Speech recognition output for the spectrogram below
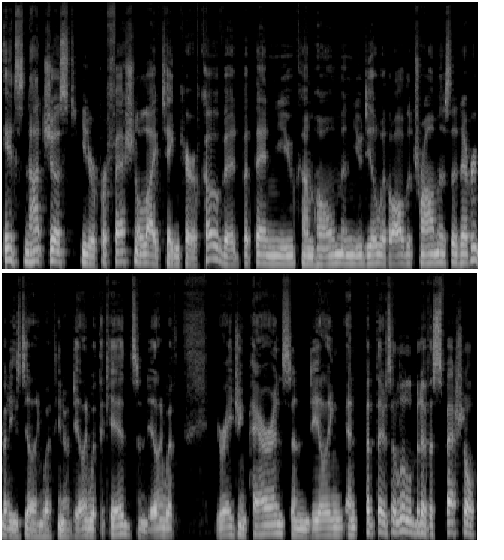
it's not just your professional life taking care of COVID, but then you come home and you deal with all the traumas that everybody's dealing with, you know, dealing with the kids and dealing with your aging parents and dealing and but there's a little bit of a special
